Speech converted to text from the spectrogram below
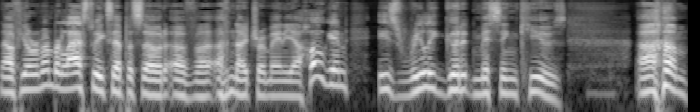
Now, if you'll remember last week's episode of uh, of Nitromania, Hogan is really good at missing cues. Um,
